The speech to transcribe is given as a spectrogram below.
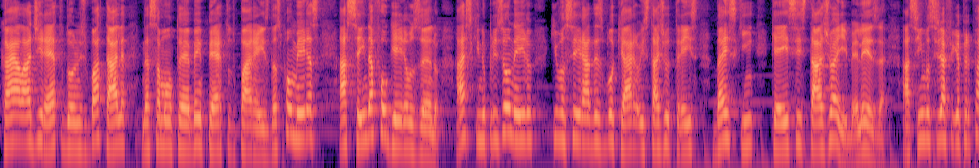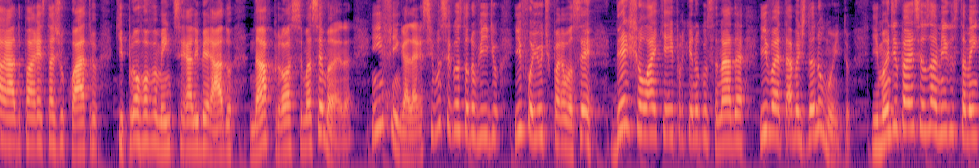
caia lá direto do ônibus de batalha, nessa montanha bem perto do Paraíso das Palmeiras, acenda a fogueira usando a skin do prisioneiro, que você irá desbloquear o estágio 3 da skin, que é esse estágio aí, beleza? Assim você já fica preparado para estágio 4, que provavelmente será liberado na próxima semana. Enfim, galera, se você gostou do vídeo e foi foi útil para você, deixa o like aí porque não custa nada e vai estar me ajudando muito. E mande para seus amigos também,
